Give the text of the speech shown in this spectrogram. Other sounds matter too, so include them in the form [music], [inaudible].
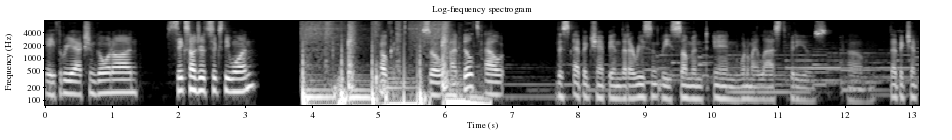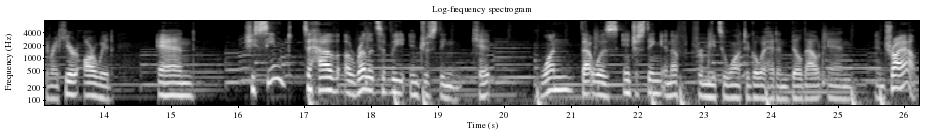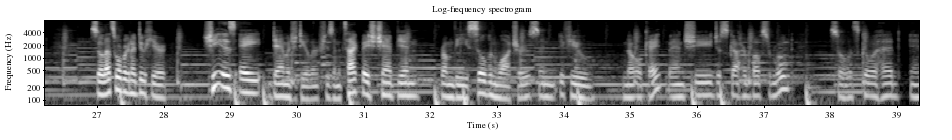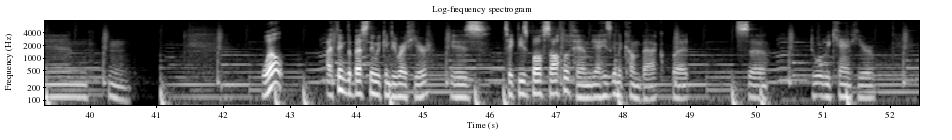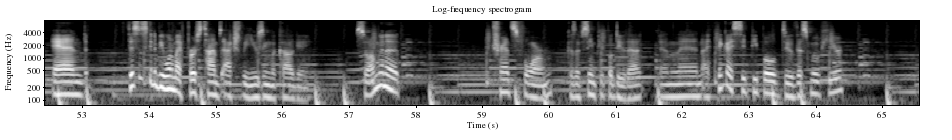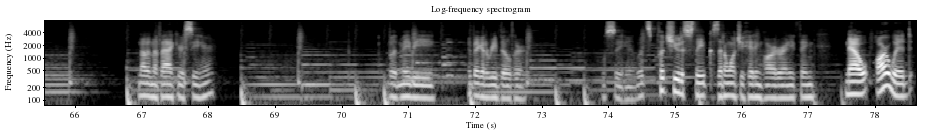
A3 action going on. 661. Okay, so I built out this epic champion that I recently summoned in one of my last videos. Um, the epic champion right here, Arwydd. And she seemed to have a relatively interesting kit. One that was interesting enough for me to want to go ahead and build out and, and try out. So that's what we're going to do here. She is a damage dealer. She's an attack-based champion from the Sylvan Watchers. And if you know, okay, and she just got her buffs removed. So let's go ahead and... Hmm. Well, I think the best thing we can do right here is take these buffs off of him. Yeah, he's going to come back, but let's uh, do what we can here. And this is going to be one of my first times actually using Mikage. So I'm going to transform, because I've seen people do that. And then I think I see people do this move here. Not enough accuracy here. But maybe, maybe I gotta rebuild her. We'll see here. Let's put you to sleep because I don't want you hitting hard or anything. Now, Arwydd,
